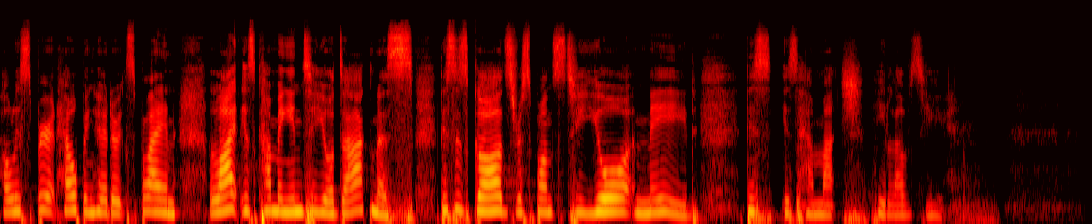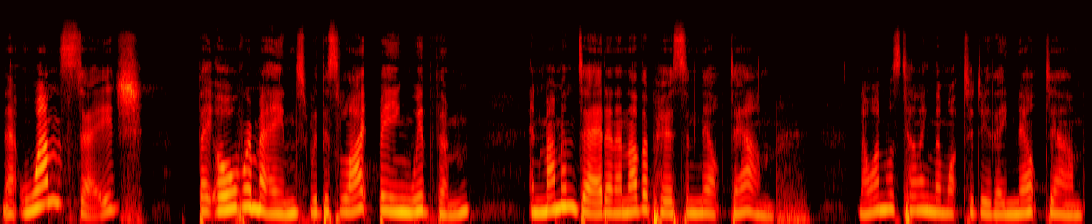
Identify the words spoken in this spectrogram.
Holy Spirit helping her to explain light is coming into your darkness. This is God's response to your need. This is how much He loves you. Now, at one stage, they all remained with this light being with them, and mum and dad and another person knelt down. No one was telling them what to do. They knelt down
